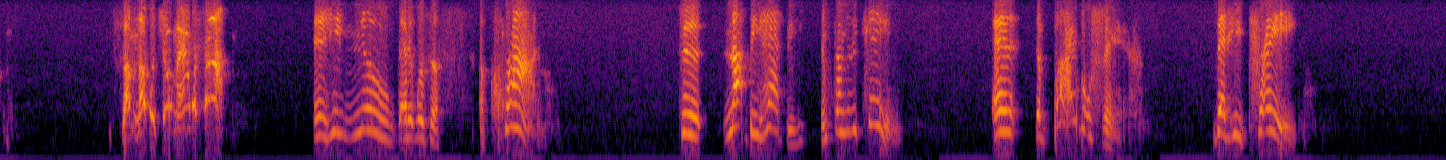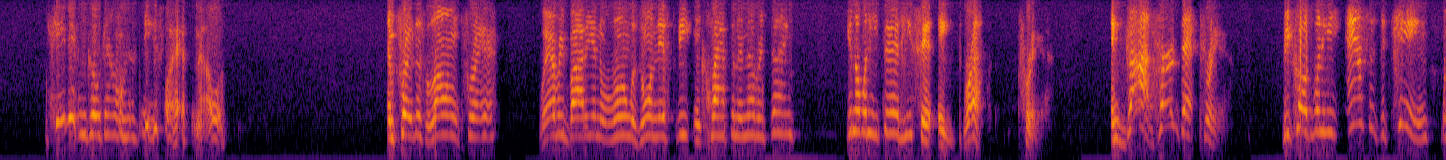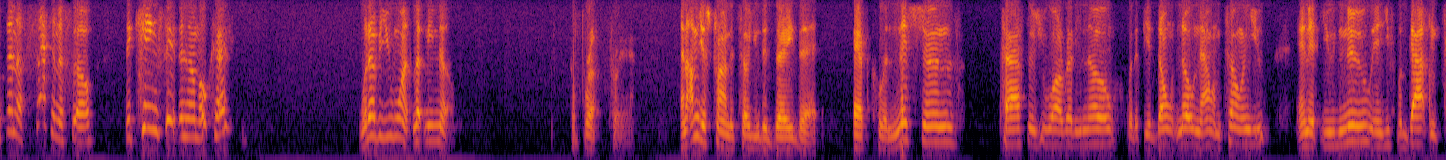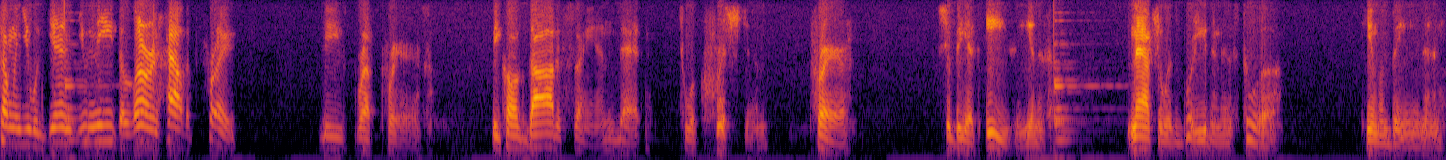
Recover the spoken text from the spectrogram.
Something up with you, man. What's up? And he knew that it was a, a crime to not be happy in front of the king. And the Bible says that he prayed. He didn't go down on his knees for half an hour and pray this long prayer where everybody in the room was on their feet and clapping and everything. You know what he did? He said a breath prayer. And God heard that prayer. Because when he answered the king within a second or so, the king said to him, Okay, whatever you want, let me know. A breath prayer. And I'm just trying to tell you today that as clinicians, pastors, you already know, but if you don't know, now I'm telling you, and if you knew and you forgot, I'm telling you again, you need to learn how to pray these breath prayers. Because God is saying that to a Christian, prayer should be as easy and as natural as breathing is to a human being. And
